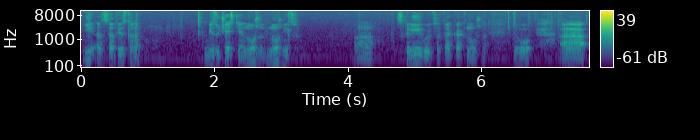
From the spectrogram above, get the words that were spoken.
и, соответственно, без участия нож, ножниц а, склеиваются так, как нужно. Вот. А,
